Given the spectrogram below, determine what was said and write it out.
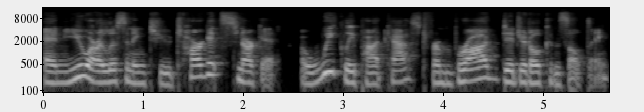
And you are listening to Target Snark It, a weekly podcast from Broad Digital Consulting.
